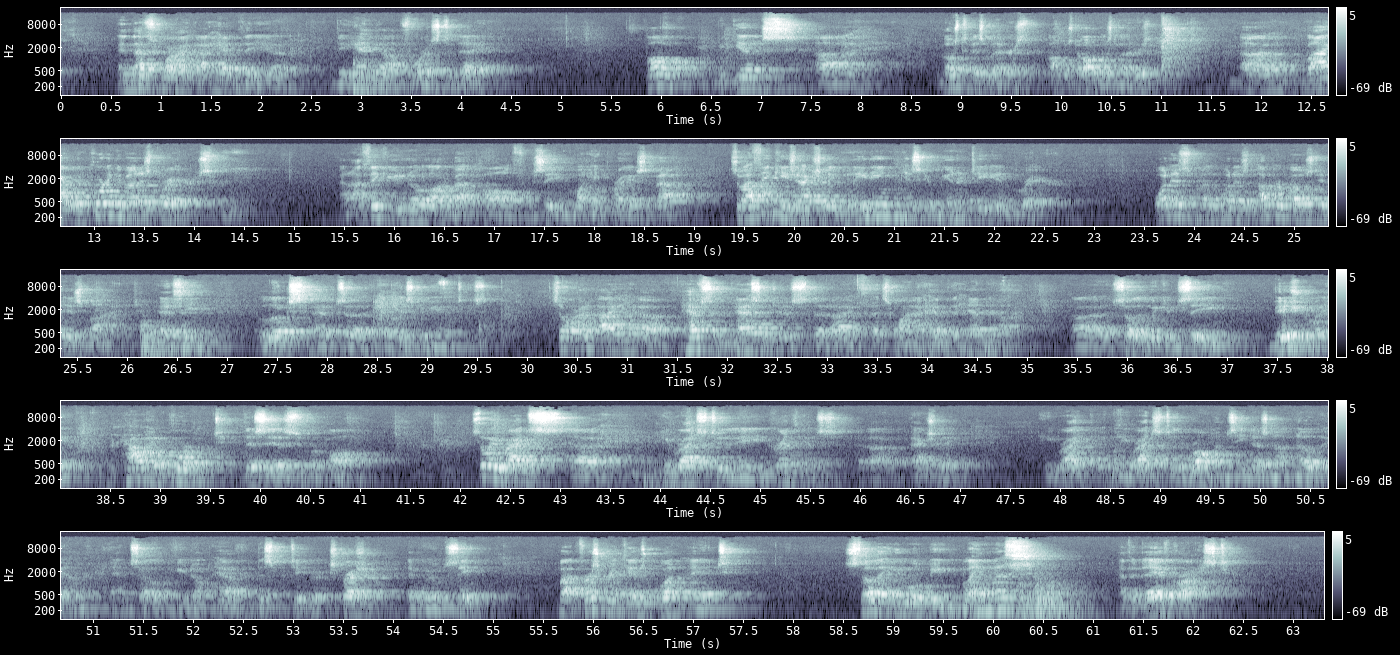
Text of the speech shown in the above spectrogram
And that's why I have the, uh, the handout for us today. Paul begins uh, most of his letters, almost all of his letters, uh, by reporting about his prayers. And I think you know a lot about Paul from seeing what he prays about. So I think he's actually leading his community in prayer. What is, what is uppermost in his mind as he looks at, uh, at his communities? So I, I uh, have some passages that I, that's why I have the handout, uh, so that we can see visually how important this is for Paul. So he writes, uh, he writes to the Corinthians, uh, actually, he write, when he writes to the Romans, he does not know them, and so you don't have this particular expression that we will see. But 1 Corinthians 1 8, so that you will be blameless at the day of Christ.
